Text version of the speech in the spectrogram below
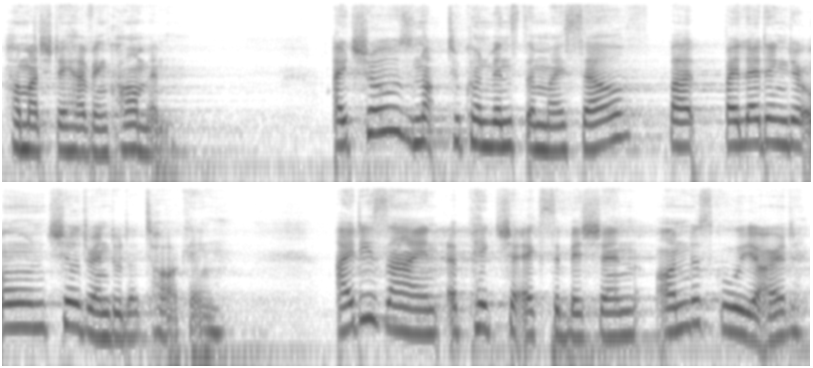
how much they have in common? I chose not to convince them myself, but by letting their own children do the talking. I designed a picture exhibition on the schoolyard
